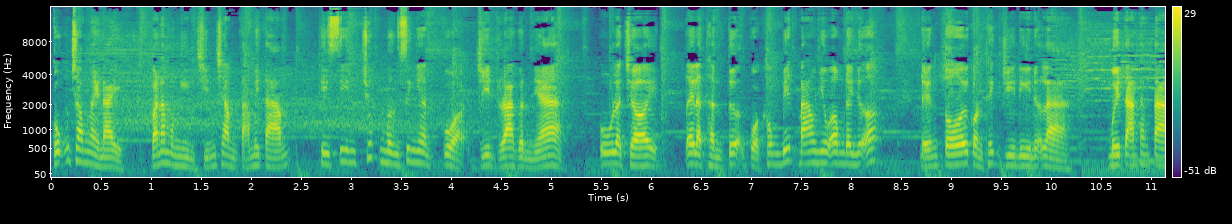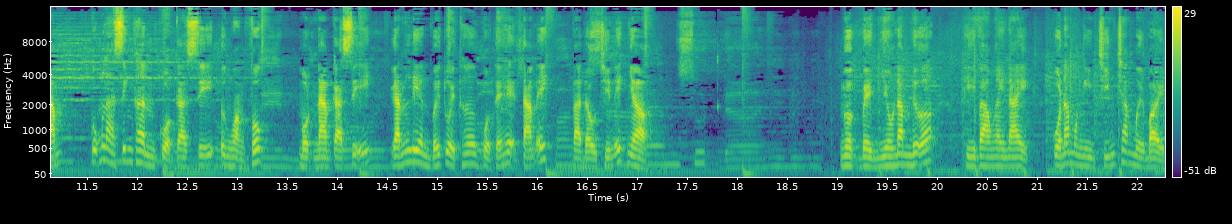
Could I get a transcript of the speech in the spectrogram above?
Cũng trong ngày này, vào năm 1988 thì xin chúc mừng sinh nhật của G-Dragon nha. U là trời, đây là thần tượng của không biết bao nhiêu ông đây nữa. Đến tôi còn thích GD nữa là 18 tháng 8 cũng là sinh thần của ca sĩ Ưng Hoàng Phúc, một nam ca sĩ gắn liền với tuổi thơ của thế hệ 8X và đầu 9X nhờ. Ngược về nhiều năm nữa thì vào ngày này của năm 1917,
